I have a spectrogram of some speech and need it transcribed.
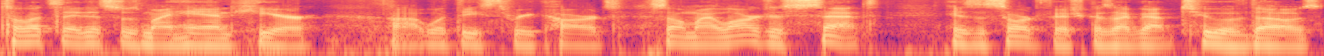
So let's say this was my hand here uh, with these three cards. So my largest set is the swordfish because I've got two of those.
